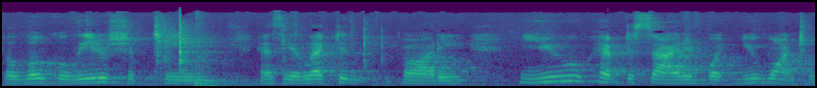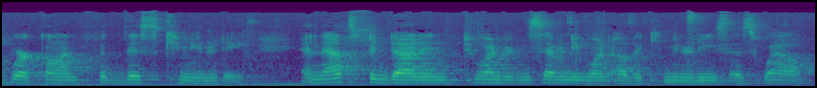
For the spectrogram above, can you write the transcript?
the local leadership team, as the elected body, you have decided what you want to work on for this community. And that's been done in 271 other communities as well.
